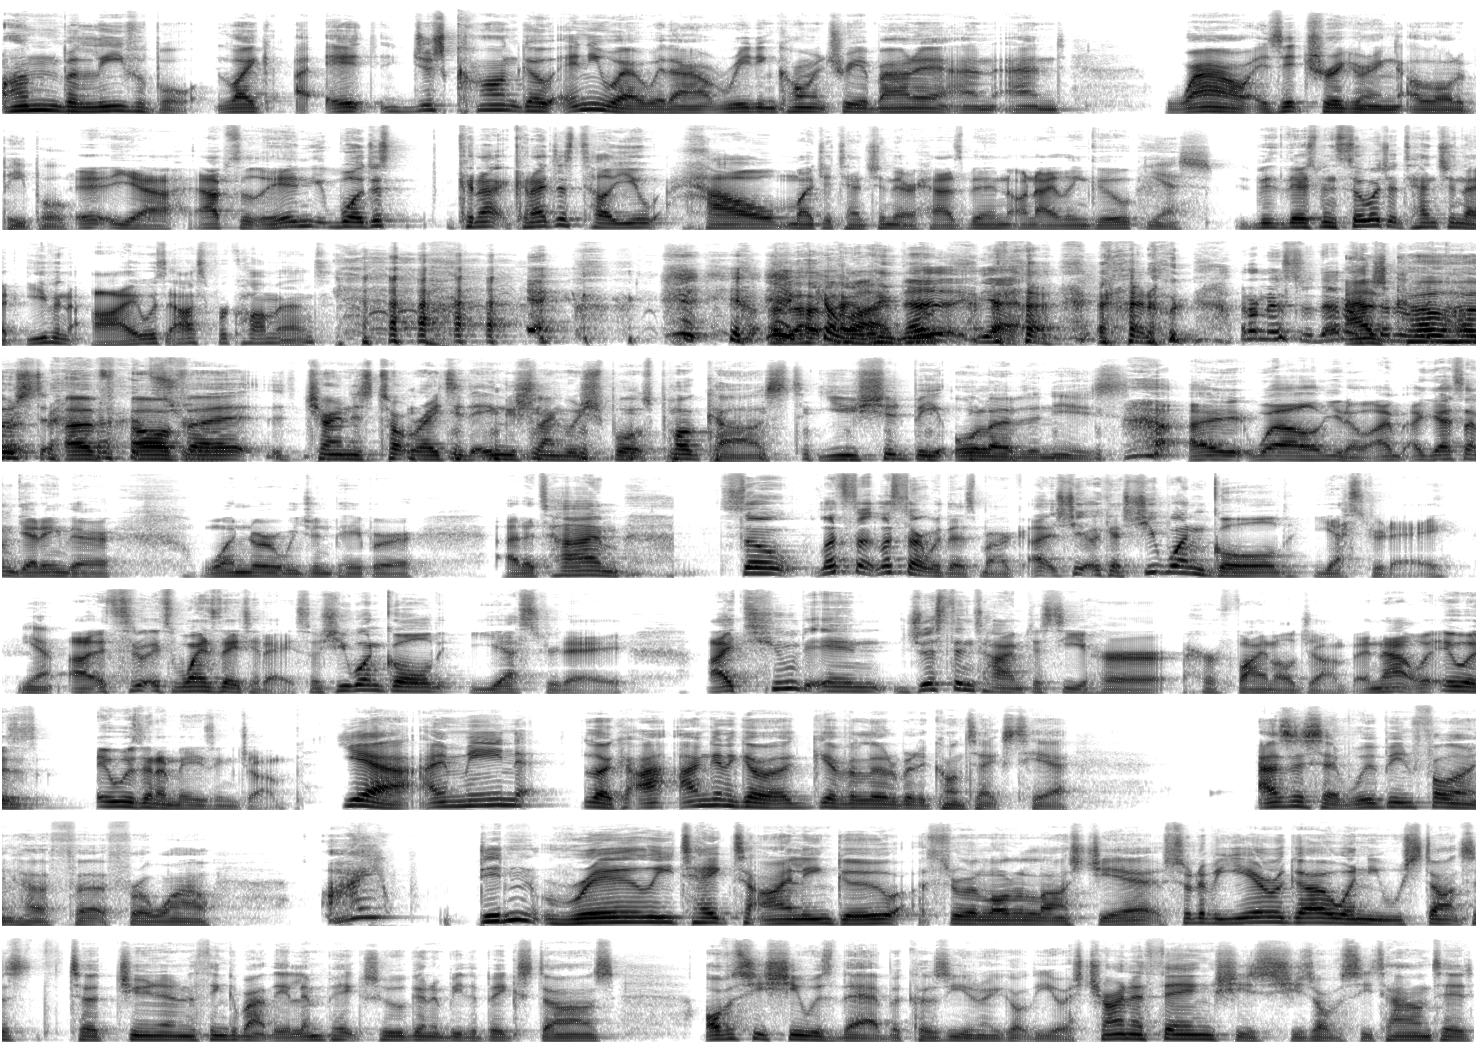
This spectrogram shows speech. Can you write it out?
unbelievable. Like uh, it just can't go anywhere without reading commentary about it, and and wow, is it triggering a lot of people? It- yeah, absolutely. And well, just can I can I just tell you how much attention there has been on Eileen Gu? Yes. There's been so much attention that even I was asked for comment. Come on, that- yeah. I don't, I don't necessarily. As co-host of, of uh, China's top-rated English language sports podcast, you should be all over the news. I well, you know, I'm, I guess I'm getting there one Norwegian paper at a time. So let's start. Let's start with this, Mark. Uh, she okay. She won gold yesterday. Yeah. Uh, it's it's Wednesday today, so she won gold yesterday. I tuned in just in time to see her her final jump, and that it was it was an amazing jump. Yeah, I mean, look, I, I'm going to go give a little bit of context here. As I said, we've been following her for, for a while. I didn't really take to Eileen Gu through a lot of last year. Sort of a year ago, when you start to, to tune in and think about the Olympics, who are going to be the big stars. Obviously, she was there because you know you got the US China thing. She's she's obviously talented,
